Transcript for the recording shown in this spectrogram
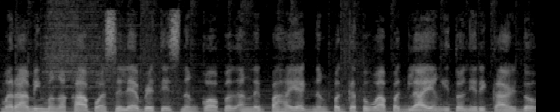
maraming mga kapwa celebrities ng couple ang nagpahayag ng pagkatuwa paglayang ito ni Ricardo.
